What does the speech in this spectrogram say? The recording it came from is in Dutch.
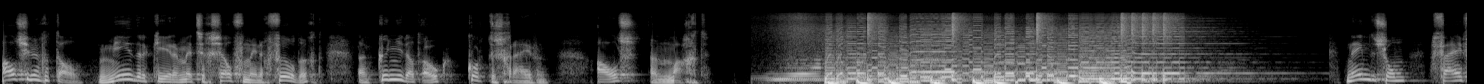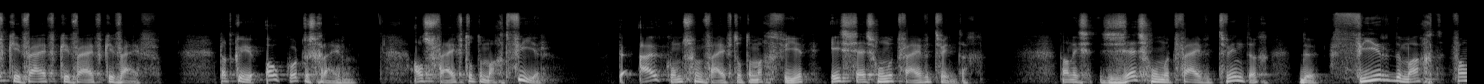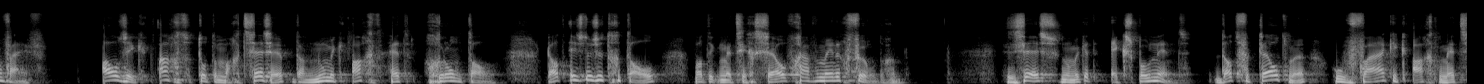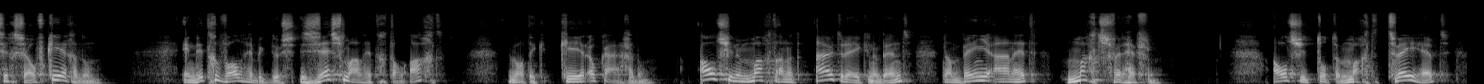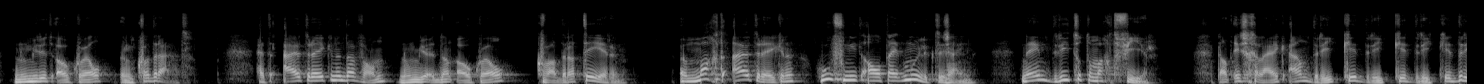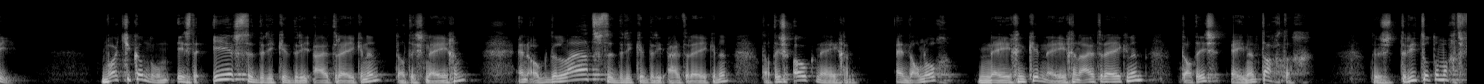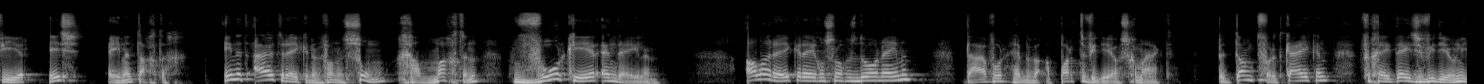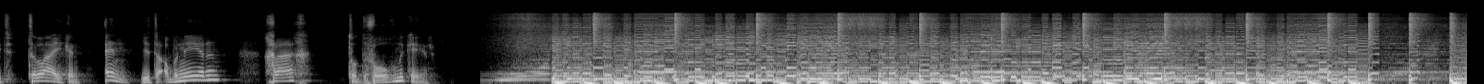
Als je een getal meerdere keren met zichzelf vermenigvuldigt, dan kun je dat ook korter schrijven, als een macht. Neem de som 5 keer 5 keer 5 keer 5. Dat kun je ook korter schrijven, als 5 tot de macht 4. De uitkomst van 5 tot de macht 4 is 625. Dan is 625 de vierde macht van 5. Als ik 8 tot de macht 6 heb, dan noem ik 8 het grondtal. Dat is dus het getal wat ik met zichzelf ga vermenigvuldigen. 6 noem ik het exponent. Dat vertelt me hoe vaak ik 8 met zichzelf keer ga doen. In dit geval heb ik dus 6 maal het getal 8, wat ik keer elkaar ga doen. Als je een macht aan het uitrekenen bent, dan ben je aan het machtsverheffen. Als je tot de macht 2 hebt, noem je dit ook wel een kwadraat. Het uitrekenen daarvan noem je dan ook wel kwadrateren. Een macht uitrekenen hoeft niet altijd moeilijk te zijn. Neem 3 tot de macht 4. Dat is gelijk aan 3 keer 3 keer 3 keer 3. Wat je kan doen is de eerste 3 keer 3 uitrekenen, dat is 9. En ook de laatste 3 keer 3 uitrekenen, dat is ook 9. En dan nog 9 keer 9 uitrekenen, dat is 81. Dus 3 tot de macht 4 is 81. In het uitrekenen van een som gaan machten voor keer en delen. Alle rekenregels nog eens doornemen? Daarvoor hebben we aparte video's gemaakt. Bedankt voor het kijken. Vergeet deze video niet te liken en je te abonneren. Graag tot de volgende keer.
